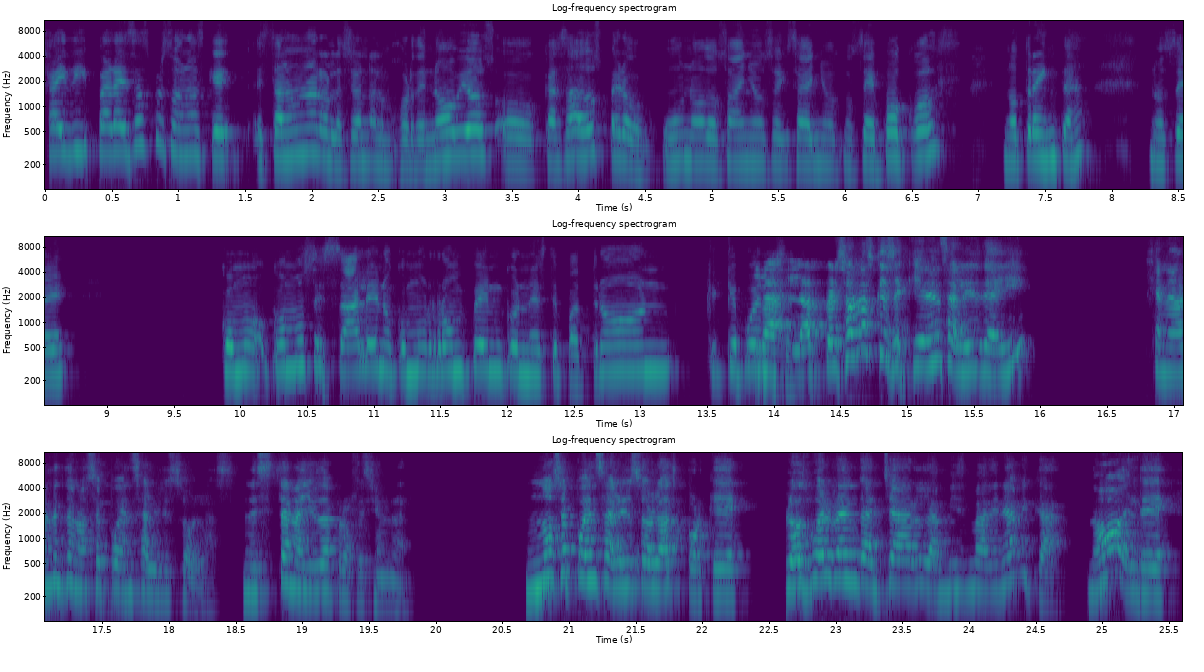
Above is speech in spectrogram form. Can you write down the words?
Heidi, para esas personas que están en una relación a lo mejor de novios o casados, pero uno, dos años, seis años, no sé, pocos, no treinta, no sé, ¿cómo, cómo se salen o cómo rompen con este patrón? ¿Qué, qué pueden hacer? Las personas que se quieren salir de ahí, generalmente no se pueden salir solas, necesitan ayuda profesional no se pueden salir solas porque los vuelve a enganchar la misma dinámica, ¿no? El de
